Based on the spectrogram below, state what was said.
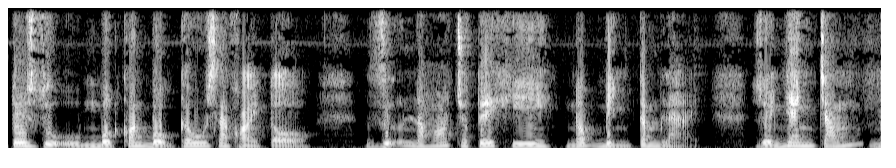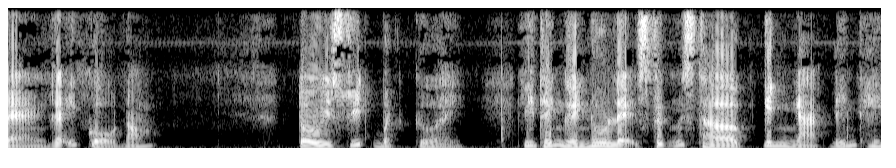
Tôi dụ một con bồ câu ra khỏi tổ, giữ nó cho tới khi nó bình tâm lại, rồi nhanh chóng bẻ gãy cổ nó. Tôi suýt bật cười khi thấy người nô lệ sững sờ kinh ngạc đến thế.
